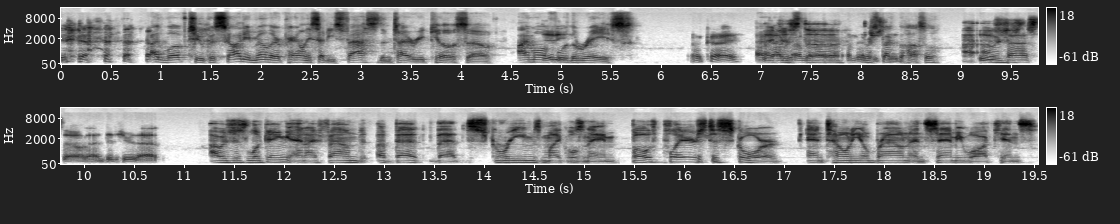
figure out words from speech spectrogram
I'd love to because Scotty Miller apparently said he's faster than Tyreek Hill. So I'm all Did for he? the race. okay, I I'm- just, I'm, uh, I'm Respect the hustle. I, I was was just fast though. I did hear that. I was just looking and I found a bet that screams Michael's name. Both players to score, Antonio Brown and Sammy Watkins,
